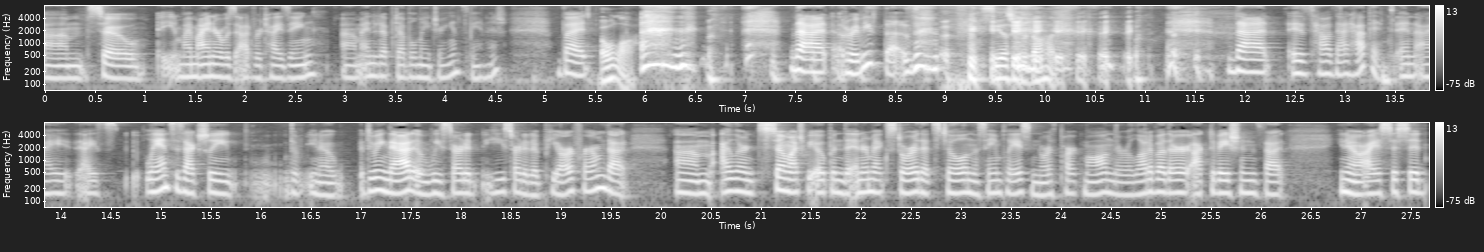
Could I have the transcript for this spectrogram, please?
Um, so you know, my minor was advertising, um, I ended up double majoring in Spanish, but hola, that revistas. Si es verdad. that is how that happened, and I, I, Lance is actually, the, you know, doing that, and we started. He started a PR firm that. Um, I learned so much. We opened the Intermix store that's still in the same place in North Park Mall, and there are a lot of other activations that you know I assisted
